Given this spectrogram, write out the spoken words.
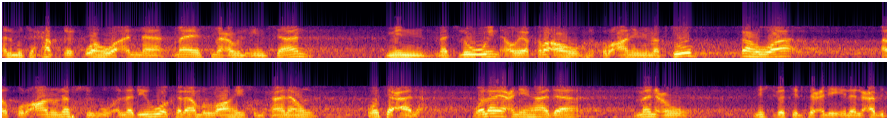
المتحقق وهو أن ما يسمعه الإنسان من متلو أو يقرأه في القرآن من مكتوب فهو القرآن نفسه الذي هو كلام الله سبحانه وتعالى. ولا يعني هذا منع نسبة الفعل إلى العبد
